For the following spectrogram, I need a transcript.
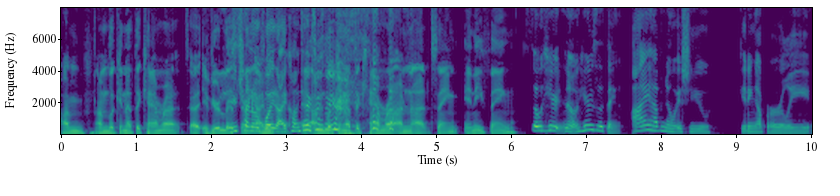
I'm I'm looking at the camera. Uh, if you're listening, you're trying to I'm- avoid eye contact I'm with me? looking at the camera. I'm not saying anything. So here, no, here's the thing. I have no issue getting up early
